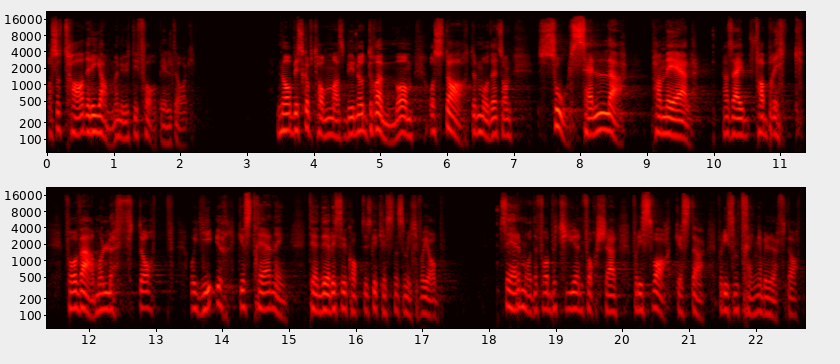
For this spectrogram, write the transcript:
Og så tar de det jammen ut i forbildet òg. Når biskop Thomas begynner å drømme om å starte et sånn solcellepanel, kan si fabrikk, for å være med å løfte opp og gi yrkestrening til en del koptiske kristne som ikke får jobb, så er det en måte for å bety en forskjell for de svakeste, for de som trenger å bli løftet opp.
